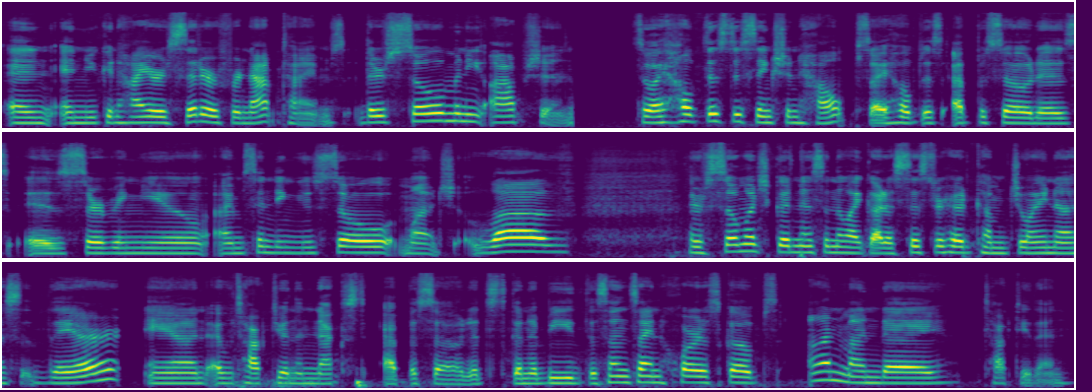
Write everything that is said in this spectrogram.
and, and you can hire a sitter for nap times. There's so many options. So I hope this distinction helps. I hope this episode is is serving you. I'm sending you so much love. There's so much goodness in the Light Goddess Sisterhood. Come join us there, and I will talk to you in the next episode. It's going to be the Sun Sign horoscopes on Monday. Talk to you then.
